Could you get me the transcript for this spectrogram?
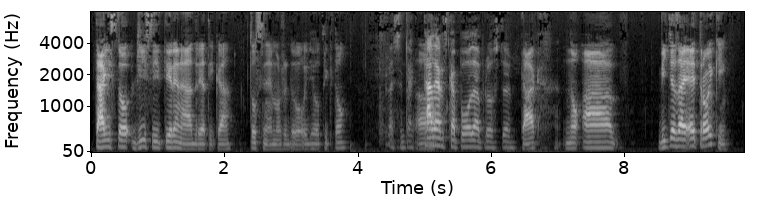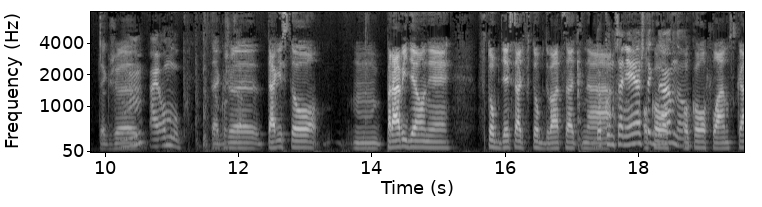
Takisto GC Tirena Adriatika. To si nemôže dovoliť hoci kto. Presne tak. Uh, Talianská pôda proste. Tak. No a víťaz aj E3. Takže... Mm, aj omlup. Takže dokonca. takisto mm, pravidelne v top 10, v top 20 na Dokonca nie až okolo, tak dávno. okolo Flámska.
